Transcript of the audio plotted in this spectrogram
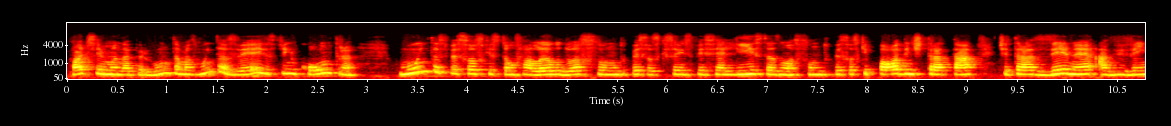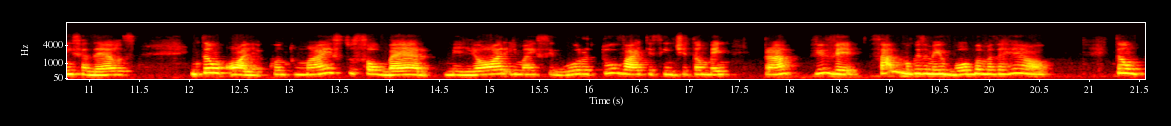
Pode ser me mandar pergunta, mas muitas vezes tu encontra muitas pessoas que estão falando do assunto, pessoas que são especialistas no assunto, pessoas que podem te tratar, te trazer, né, a vivência delas. Então, olha, quanto mais tu souber, melhor e mais seguro tu vai te sentir também para viver. Sabe? Uma coisa meio boba, mas é real. Então,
